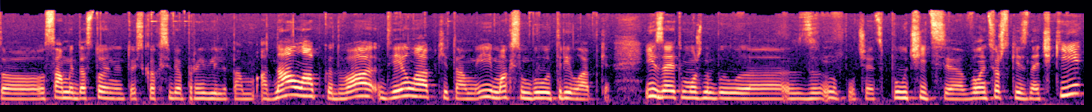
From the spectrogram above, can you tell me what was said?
э, самый достойный, то есть как себя проявили, там одна лапка, два, две лапки, там, и максимум было три лапки. И за это можно было, ну, получается, получить э, волонтерские значки,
